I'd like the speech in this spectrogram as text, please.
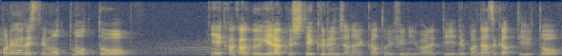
これがですねもっともっと価格下落してくるんじゃないかというふうに言われていてこれなぜかっていうと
